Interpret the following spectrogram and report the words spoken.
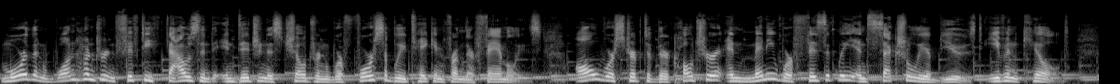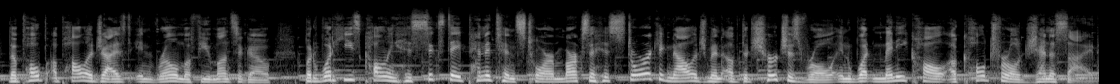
more than 150,000 Indigenous children were forcibly taken from their families. All were stripped of their culture, and many were physically and sexually abused, even killed. The Pope apologized in Rome a few months ago, but what he's calling his six day penitence tour marks a historic acknowledgement of the Church's role in what many call a cultural genocide.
